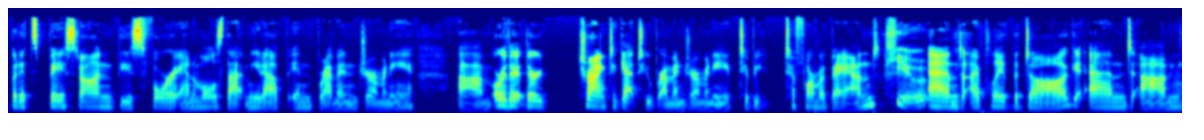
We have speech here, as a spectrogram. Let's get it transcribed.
but it's based on these four animals that meet up in Bremen, Germany, um, or they're, they're trying to get to Bremen, Germany, to be to form a band Cute. and I played the dog and um,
